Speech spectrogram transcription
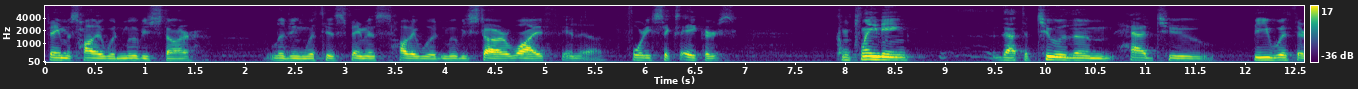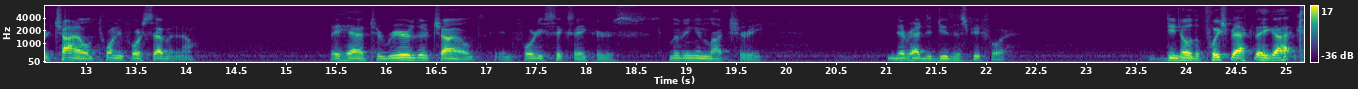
famous Hollywood movie star living with his famous Hollywood movie star wife in uh, 46 acres, complaining that the two of them had to be with their child 24 7 now. They had to rear their child in 46 acres, living in luxury. Never had to do this before. Do you know the pushback they got?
